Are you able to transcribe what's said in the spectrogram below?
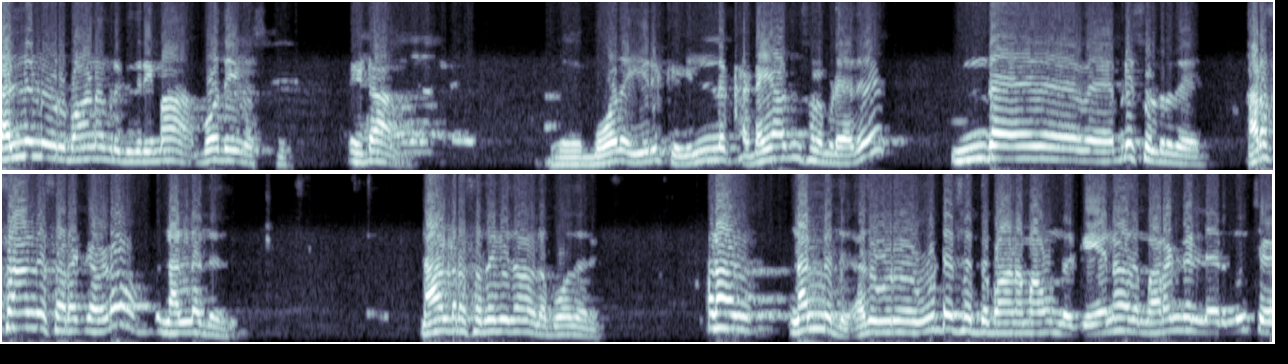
கல்லுன்னு ஒரு பானம் இருக்கு தெரியுமா? போதை வஸ்து. ரைட்டா? போதை இருக்கு. இல்ல கிடையாதுன்னு சொல்ல முடியாது. இந்த எப்படி சொல்றது? அரசாங்க சரக்கை விட நல்லது அது. நாலரை சதவீதம் அதுல போதை இருக்கு. ஆனா அது நல்லது. அது ஒரு ஊட்டச்சத்து பானமாவும் இருக்கு. ஏன்னா அது மரங்கள்ல இருந்து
